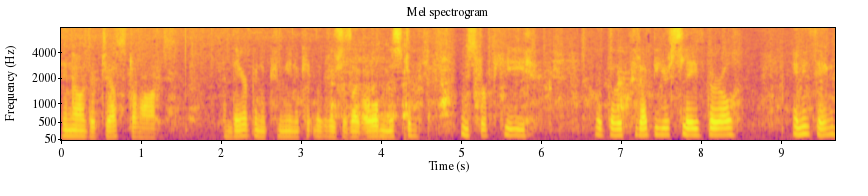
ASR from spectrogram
You know, they're just dogs. And they're going to communicate. Look at her. She's like, oh, Mr. Mr. P. Oh, God, could I be your slave girl? Anything.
